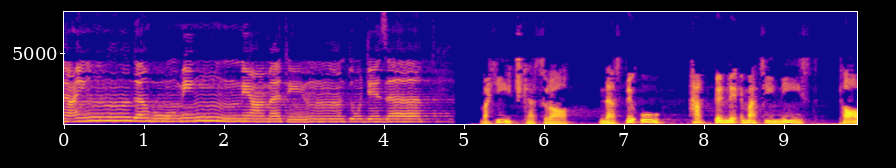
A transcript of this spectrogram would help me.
عنده من نعمت تجزا و هیچ کس را نزد او حق نعمتی نیست تا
